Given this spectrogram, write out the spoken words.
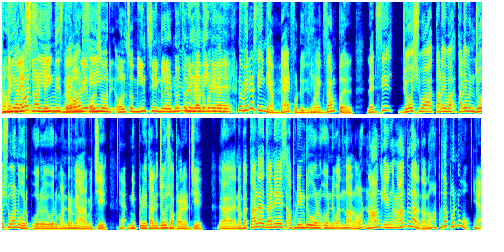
No, We are let's not not, saying- take this we the are wrong not way. saying- Also, also means எங்களை ஒன்றும் No, no, no, சொல்லிடாதீங்க. பண்ணிடாதீங்க. No, we're not saying they are bad for doing this. For Yeah. example, let's say Joshua தலைவா தலைவன் ஜோஷ்வான்னு ஒரு ஒரு ஒரு மன்றமே ஆரம்பிச்சு. நீ இப்படி தலை ஜோஷ்வா படம் நடிச்சு நம்ம தலை தனேஷ் அப்படின்ட்டு ஒன்னு- ஒன்னு வந்தாலும் நாங்க எங்க நாங்களா இருந்தாலும் அப்படிதான் பண்ணுவோம் Yeah.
